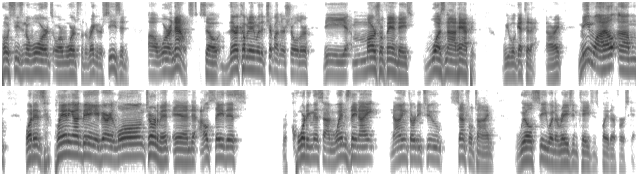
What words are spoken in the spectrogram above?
postseason awards or awards for the regular season uh, were announced. So they're coming in with a chip on their shoulder. The Marshall fan base was not happy. We will get to that. All right. Meanwhile, um, what is planning on being a very long tournament, and I'll say this, recording this on Wednesday night, 9:32 Central Time. We'll see when the Raging Cajuns play their first game.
